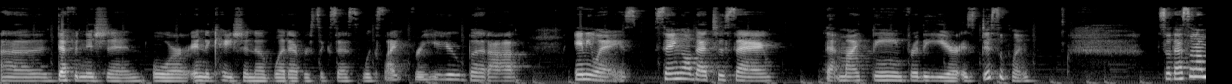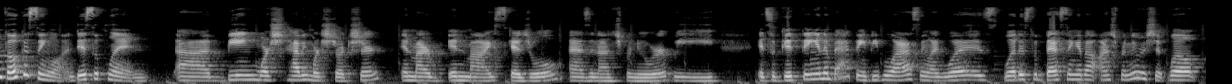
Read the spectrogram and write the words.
uh, definition or indication of whatever success looks like for you. But, uh, anyways, saying all that to say that my theme for the year is discipline. So that's what I'm focusing on discipline. Uh, being more having more structure in my in my schedule as an entrepreneur we it's a good thing and a bad thing people ask me like what is what is the best thing about entrepreneurship well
